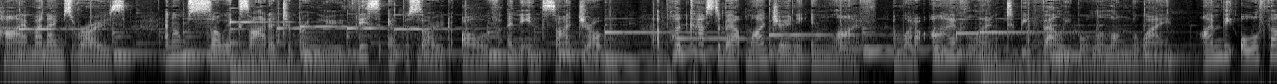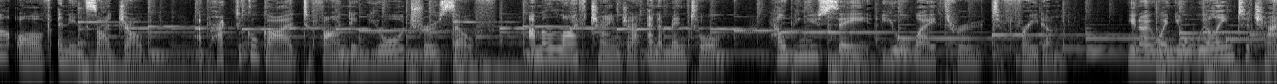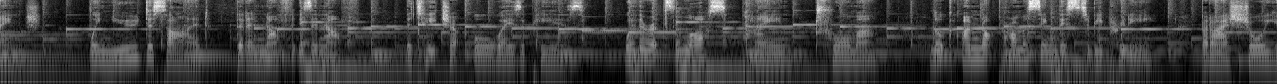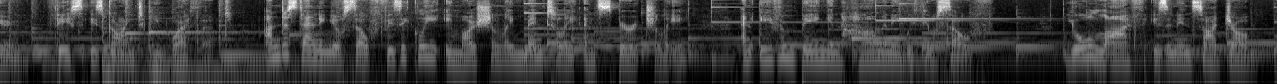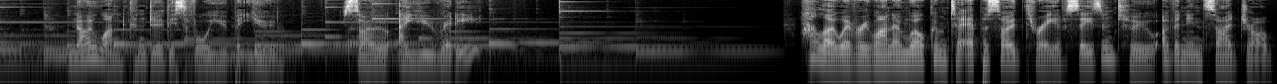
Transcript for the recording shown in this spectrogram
Hi, my name's Rose, and I'm so excited to bring you this episode of An Inside Job, a podcast about my journey in life and what I've learned to be valuable along the way. I'm the author of An Inside Job, a practical guide to finding your true self. I'm a life changer and a mentor, helping you see your way through to freedom. You know, when you're willing to change, when you decide that enough is enough, the teacher always appears. Whether it's loss, pain, trauma. Look, I'm not promising this to be pretty, but I assure you, this is going to be worth it. Understanding yourself physically, emotionally, mentally, and spiritually, and even being in harmony with yourself. Your life is an inside job. No one can do this for you but you. So, are you ready? Hello, everyone, and welcome to episode three of season two of An Inside Job.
